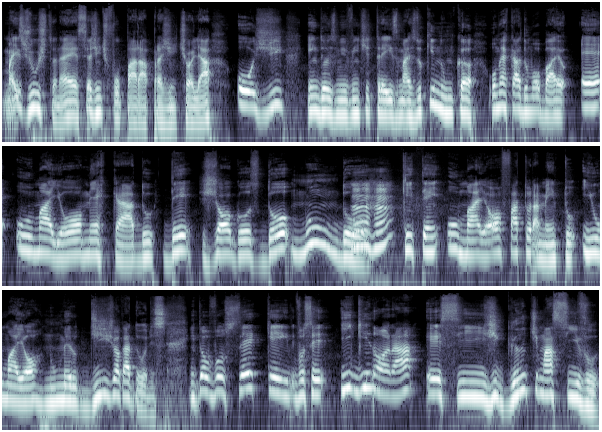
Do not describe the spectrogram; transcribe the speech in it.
mais justa, né? Se a gente for parar pra gente olhar hoje, em 2023, mais do que nunca, o mercado mobile é o maior mercado de jogos do mundo, uhum. que tem o maior faturamento e o maior número de jogadores. Então você que você ignorar esse gigante massivo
